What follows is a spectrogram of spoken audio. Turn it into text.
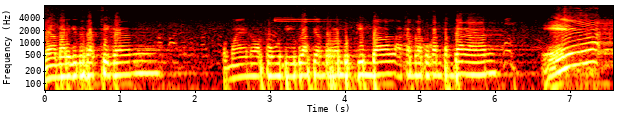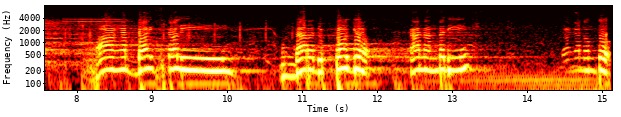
Ya, mari kita saksikan pemain nomor punggung 13 yang berambut gimbal akan melakukan tendangan. Iya, sangat baik sekali mendarat di pojok kanan tadi. Sedangkan untuk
